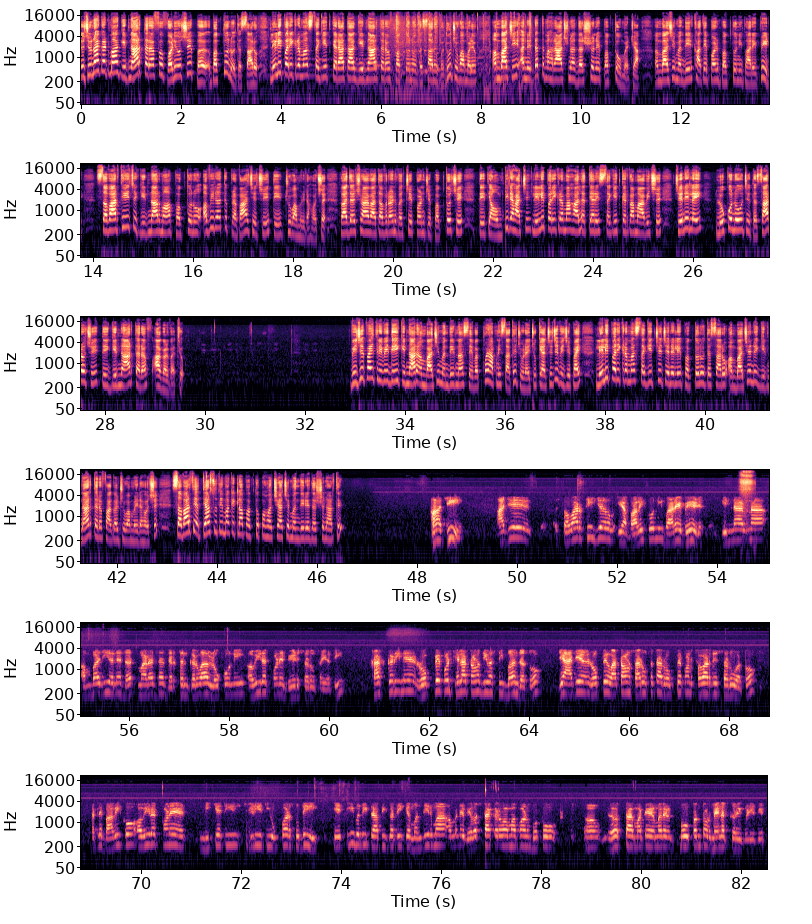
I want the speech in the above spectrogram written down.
તો જૂનાગઢમાં ગિરનાર તરફ વળ્યો છે ભક્તોનો ધસારો. લીલી પરિક્રમા સ્થગિત કરાતા ગિરનાર તરફ ભક્તોનો ધસારો વધુ જોવા મળ્યો. અંબાજી અને દત્ત મહારાજના દર્શને ભક્તો ઉમટ્યા. અંબાજી મંદિર ખાતે પણ ભક્તોની ભારે ભીડ. સવારથી જ ગિરનારમાં ભક્તોનો અવિરત પ્રવાહ જે છે તે જોવા મળી રહ્યો છે. વાદળછાયા વાતાવરણ વચ્ચે પણ જે ભક્તો છે તે ત્યાં ઉમટી રહ્યા છે. લીલી પરિક્રમા હાલ અત્યારે સ્થગિત કરવામાં આવી છે. જેને લઈ લોકોનો જે ધસારો છે તે ગિરનાર તરફ આગળ વધ્યો. વિજયભાઈ ત્રિવેદી ગિરનાર અંબાજી મંદિરના સેવક પણ આપણી સાથે જોડાઈ ચૂક્યા છે, જે વિજયભાઈ લીલી પરિક્રમા સ્થગિત છે, જેને લઈ ભક્તોનો ધસારો અંબાજી અને ગિરનાર તરફ આગળ જોવા મળી રહ્યો છે. સવારથી અત્યાર સુધીમાં કેટલા ભક્તો પહોંચ્યા છે મંદિરે દર્શનાર્થે? હા જી, આજે સવારથી જ ભાવિકોની ભારે ભીડ ગિરનારના અંબાજી અને દત્ત મહારાજના દર્શન કરવા લોકોની અવિરતપણે ભીડ શરૂ થઈ હતી. ખાસ કરીને રોપવે પણ છેલ્લા ત્રણ દિવસથી બંધ હતો. જે આજે રોપવે વાતાવરણ સારું થતા રોપવે પણ સવારથી શરૂ હતો. એટલે ભાવિકો અવિરતપણે નીચેથી, સીડીથી ઉપર સુધી એટલી બધી ટ્રાફિક હતી કે મંદિરમાં અમને વ્યવસ્થા કરવામાં પણ મોટો વ્યવસ્થા માટે અમારે બહુ તંતોડ મહેનત કરવી પડી હતી.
